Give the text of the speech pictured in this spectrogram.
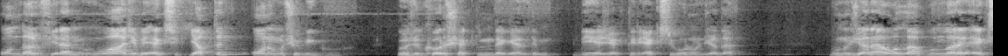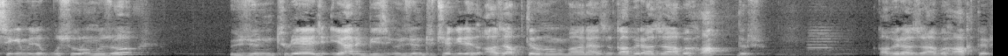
ondan filan vacibi eksik yaptın. Onun için bir gözü kör şeklinde geldim diyecektir eksik olunca da. Bunu Cenab-ı Allah bunları eksikimizi, kusurumuzu üzüntüleye yani biz üzüntü çekeceğiz. Azaptır onun manası. Kabir azabı haktır. Kabir azabı haktır.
